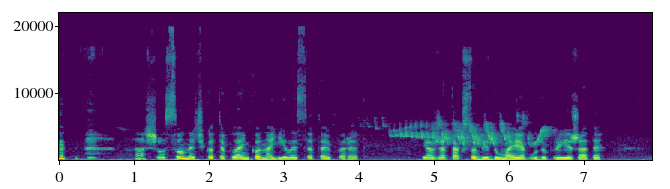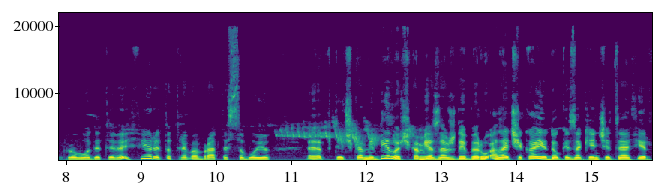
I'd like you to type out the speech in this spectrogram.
А що, сонечко, тепленько наїлися та й вперед. Я вже так собі думаю, як буду приїжджати проводити ефіри, то треба брати з собою е, птичками білочкам. Я завжди беру, але чекаю, доки закінчиться ефір.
